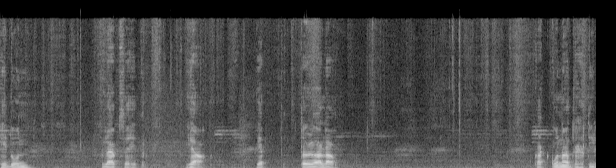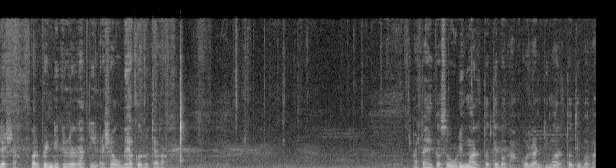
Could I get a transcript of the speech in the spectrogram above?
हे दोन फ्लॅप्स आहेत. ह्या या तळाला काटकोनात राहतील अशा परपेंडिक्युलर राहतील अशा उभ्या करू त्याला. आता हे कसं उडी मारतं ते बघा कोलांटी मारतं ते बघा.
